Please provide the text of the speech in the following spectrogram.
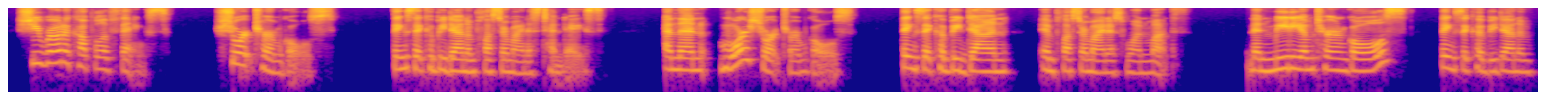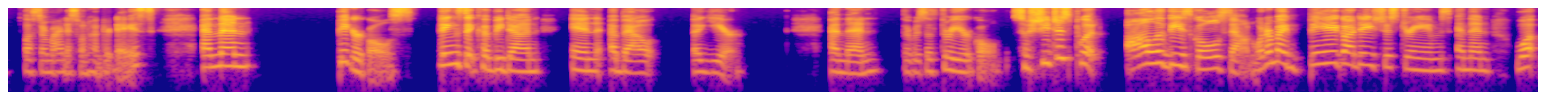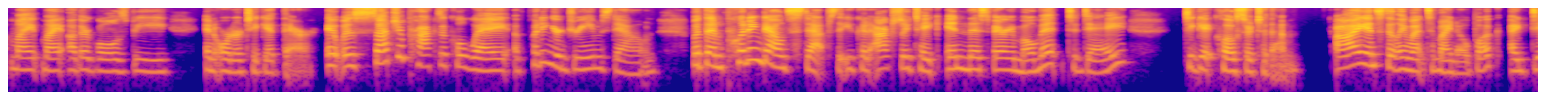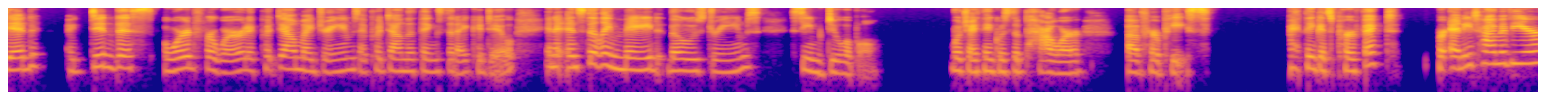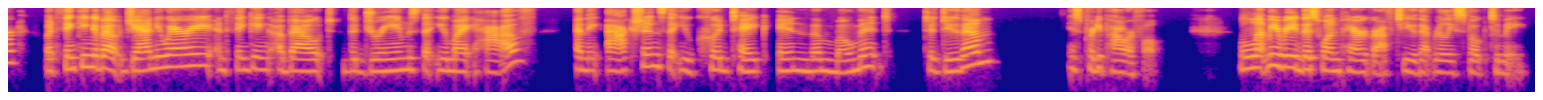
she wrote a couple of things short term goals, things that could be done in plus or minus 10 days. And then more short term goals, things that could be done in plus or minus one month. Then medium term goals, things that could be done in plus or minus 100 days. And then bigger goals, things that could be done in about a year. And then there was a three year goal. So she just put all of these goals down. What are my big audacious dreams? And then what might my other goals be in order to get there? It was such a practical way of putting your dreams down, but then putting down steps that you could actually take in this very moment today to get closer to them. I instantly went to my notebook. I did I did this word for word. I put down my dreams. I put down the things that I could do, and it instantly made those dreams seem doable which I think was the power of her piece. I think it's perfect for any time of year, but thinking about January and thinking about the dreams that you might have and the actions that you could take in the moment to do them is pretty powerful. Let me read this one paragraph to you that really spoke to me.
